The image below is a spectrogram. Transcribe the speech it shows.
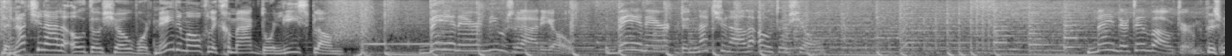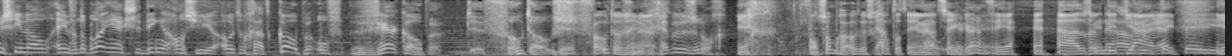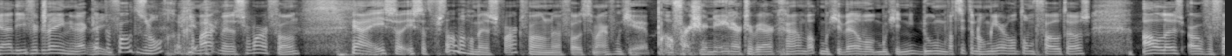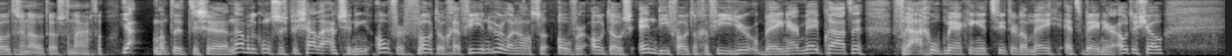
De Nationale Autoshow wordt mede mogelijk gemaakt door Leaseplan. BNR Nieuwsradio. BNR, de Nationale Autoshow. Meindert en Wouter. Het is misschien wel een van de belangrijkste dingen als je je auto gaat kopen of verkopen. De foto's. De foto's Gelukkig hebben we ze nog. Ja, van sommige auto's geldt dat inderdaad nou, zeker. Ja. Ja, dat is ook dit jaar. Ja, die verdween. Ja, ik heb de foto's nog, gemaakt met een smartphone. Ja, is dat, is dat verstandig om met een smartphone eh, foto's te maken? Of moet je professioneler te werk gaan? Wat moet je wel, wat moet je niet doen? Wat zit er nog meer rondom foto's? Alles over foto's en auto's vandaag, toch? Ja, want het is eh, namelijk onze speciale uitzending over fotografie. Een uur lang als over auto's en die fotografie hier op BNR meepraten. Vragen, opmerkingen, twitter dan mee. Het BNR Autoshow.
